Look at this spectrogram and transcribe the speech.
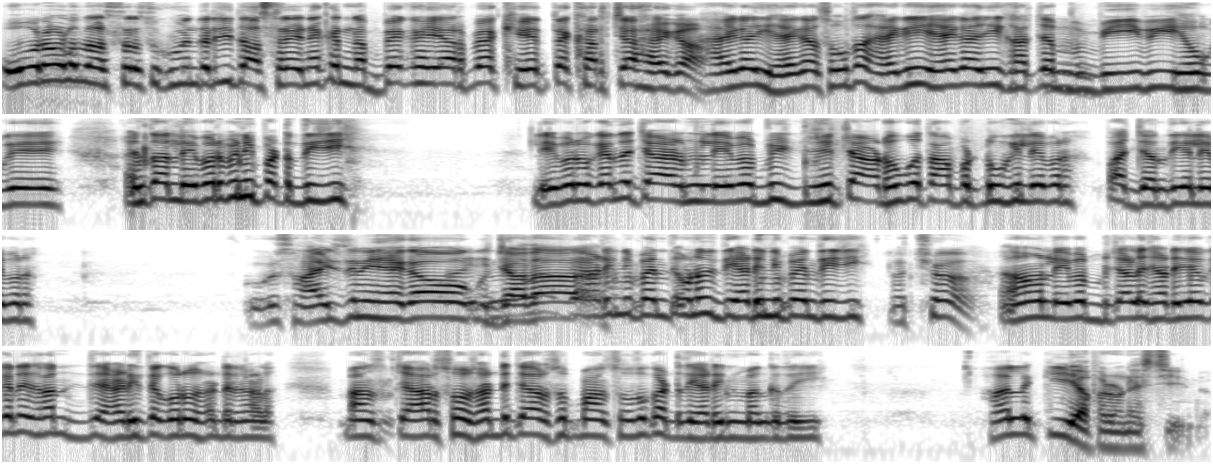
ਓਵਰਆਲ ਦੱਸ ਰਹੇ ਸੁਖਵਿੰਦਰ ਜੀ ਦੱਸ ਰਹੇ ਨੇ ਕਿ 90000 ਰੁਪਏ ਖੇਤ ਤੇ ਖਰਚਾ ਹੈਗਾ। ਹੈਗਾ ਜੀ ਹੈਗਾ ਸੋ ਤਾਂ ਹੈਗਾ ਹੀ ਹੈਗਾ ਜੀ ਖਰਚਾ ਬੀ ਵੀ ਹੋ ਗਏ। ਇਹਨਾਂ ਤਾਂ ਲੇਬਰ ਵੀ ਨਹੀਂ ਪੱਟਦੀ ਜੀ। ਲੇਬਰ ਉਹ ਕਹਿੰਦੇ ਝਾੜ ਲੇਬਰ ਵੀ ਜੇ ਝਾੜ ਹੋਊਗਾ ਤਾਂ ਪੱਟੂਗੀ ਲੇਬਰ ਭੱਜ ਜਾਂਦੀ ਹੈ ਲੇਬਰ। ਕਿਉਂਕਿ ਸਾਈਜ਼ ਨਹੀਂ ਹੈਗਾ ਉਹ ਜ਼ਿਆਦਾ ਦਿਹਾੜੀ ਨਹੀਂ ਪੈਂਦੀ ਉਹਨਾਂ ਦੀ ਦਿਹਾੜੀ ਨਹੀਂ ਪੈਂਦੀ ਜੀ। ਅੱਛਾ। ਹਾਂ ਲੇਬਰ ਵਿਚਾਲੇ ਛੱਡ ਜਾਂਦੇ ਕਹਿੰਦੇ ਸਾਨੂੰ ਦਿਹਾੜੀ ਤਾਂ ਕਰੋ ਸਾਡੇ ਨਾਲ। 5 400 450 500 ਤੋਂ ਘੱਟ ਦਿਹਾੜੀ ਨਹੀਂ ਮੰਗਦੇ ਜੀ। ਹੱਲ ਕੀ ਆ ਫਿਰ ਹੁਣ ਇਸ ਚੀਜ਼ ਦਾ?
